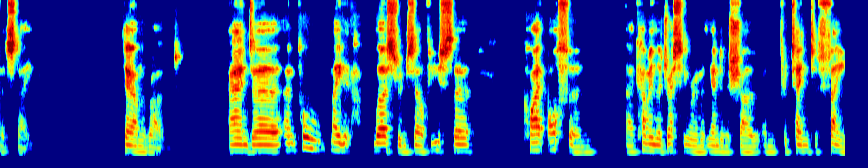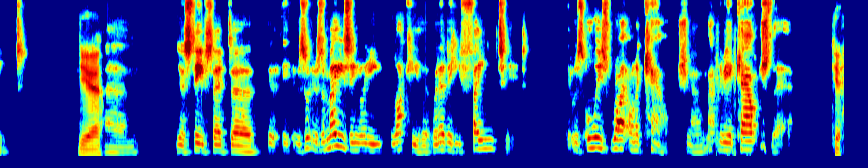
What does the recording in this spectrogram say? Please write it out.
at stake down the road. And uh, and Paul made it worse for himself. He used to quite often uh, come in the dressing room at the end of a show and pretend to faint. Yeah. Um, you know, Steve said uh, it, it, was it was amazingly lucky that whenever he fainted, it was always right on a couch. You know, happened to be a couch there. Yeah.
